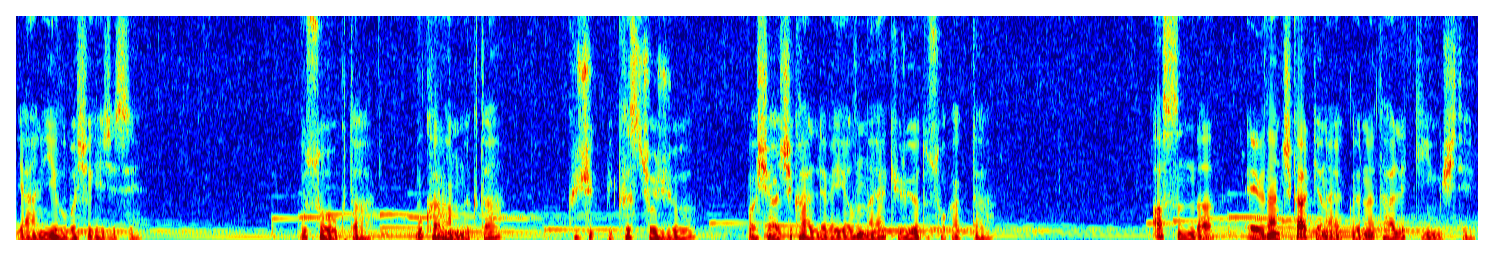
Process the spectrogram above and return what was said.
Yani yılbaşı gecesi. Bu soğukta, bu karanlıkta küçük bir kız çocuğu başı açık halde ve yalın ayak yürüyordu sokakta. Aslında evden çıkarken ayaklarına terlik giymişti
